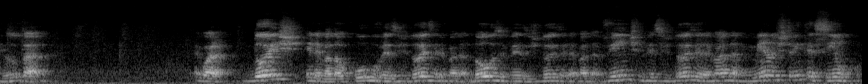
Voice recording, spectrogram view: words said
resultado. Agora, 2 elevado ao cubo vezes 2 elevado a 12 vezes 2 elevado a 20 vezes 2 elevado a menos 35.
